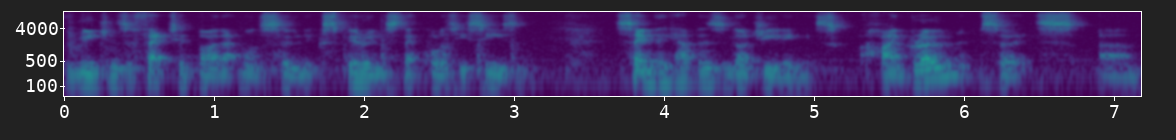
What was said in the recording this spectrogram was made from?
the regions affected by that monsoon experience their quality season. Same thing happens in Darjeeling. It's high grown, so it's um,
